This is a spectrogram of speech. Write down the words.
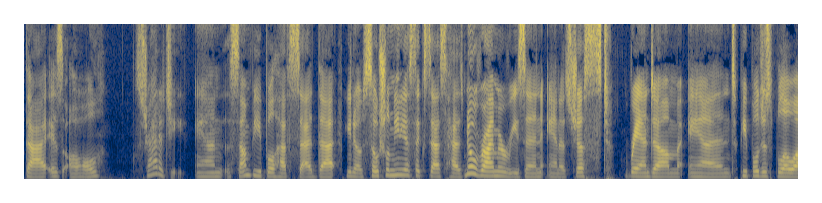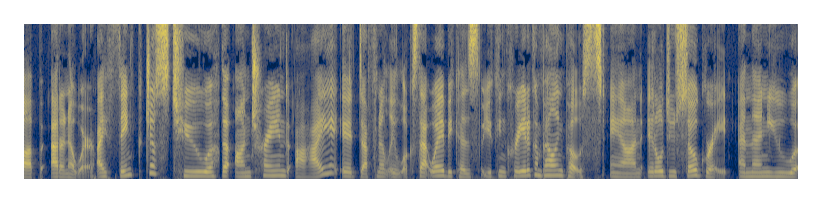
that is all strategy. And some people have said that, you know, social media success has no rhyme or reason and it's just random and people just blow up out of nowhere. I think just to the untrained eye, it definitely looks that way because you can create a compelling post and it'll do so great. And then you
